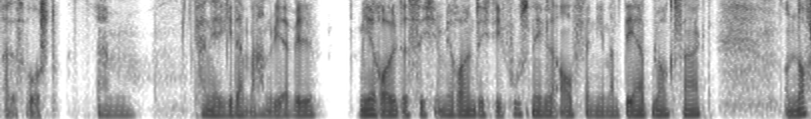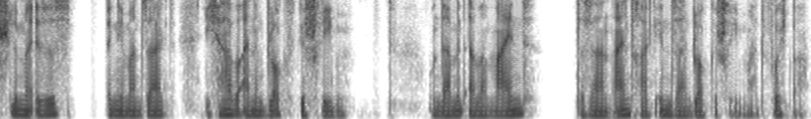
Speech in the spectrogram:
alles wurscht. Ähm, kann ja jeder machen, wie er will. Mir rollt es sich, mir rollen sich die Fußnägel auf, wenn jemand der Blog sagt. Und noch schlimmer ist es, wenn jemand sagt, ich habe einen Blog geschrieben und damit aber meint, dass er einen Eintrag in seinen Blog geschrieben hat. Furchtbar.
